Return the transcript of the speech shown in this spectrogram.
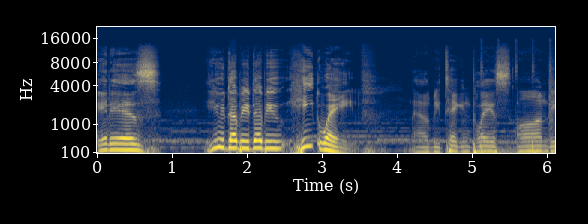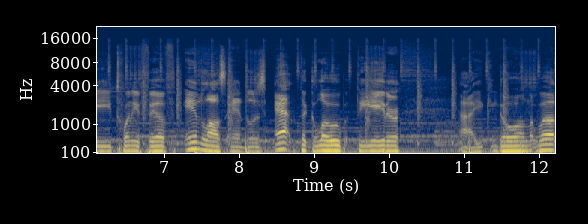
It is UWW Heat Wave. That'll be taking place on the 25th in Los Angeles at the Globe Theater. Uh, you can go on. Well,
